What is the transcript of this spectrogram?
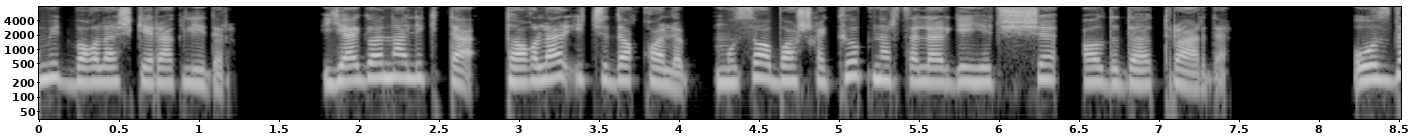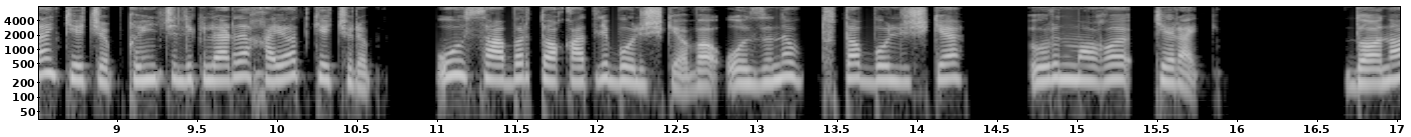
umid bog'lash keraklidir. Yagonalikda tog'lar ichida qolib muso boshqa ko'p narsalarga yetishishi oldida turardi. O'zidan kechib qiyinchiliklarda hayot kechirib u sabr toqatli bo'lishga va o'zini tutab bo'lishga urinmog'i kerak. Dono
